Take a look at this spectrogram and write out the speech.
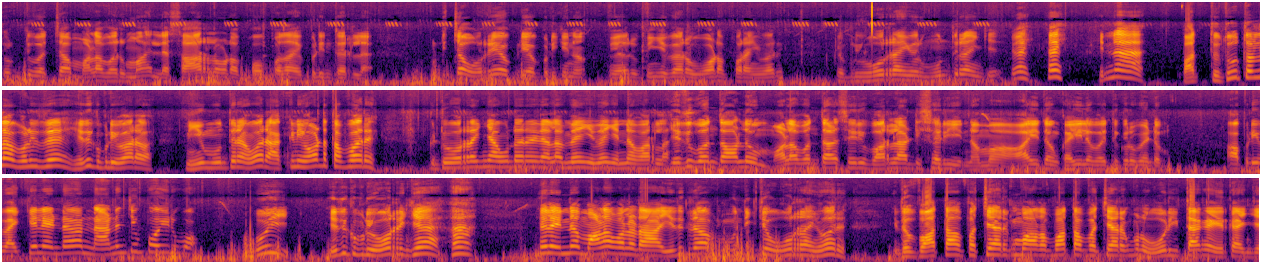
சொட்டு வச்சா மழை வருமா? இல்லை சாரலோட போப்பதா எப்படின்னு தெரில பிடிச்சா ஒரே அப்படியே பிடிக்கணும். வேறு இங்கே வேறு ஓட போகிறாங்க வேறு இப்படி ஓடுறாங்க? ஒரு முந்துறாங்க. ஏய் ஏய் என்ன? பத்து தூத்தல் தான் விழுது. எதுக்கு இப்படி வர? நீ முந்துறேன் வர அக்னி ஓட்ட தப்பாரு கிட்ட வர்றீங்க அங்கிட்ட எல்லாம். மேய்ங்க மேய்ங்க என்ன வரல? எது வந்தாலும் மழை வந்தாலும் சரி வரலாட்டி சரி நம்ம ஆயுதம் கையில் வைத்துக்கிற வேண்டும். அப்படி வைக்கலேண்டா நனைஞ்சு போயிடுவோம் ஓய் எதுக்கு இப்படி ஓடுறீங்க? ஆ? இல்லை என்ன மழை வரலடா. எதுக்குடா அப்படி முந்திக்கிட்டே ஓடுறாங்க ஒரு இதை பார்த்தா பச்சையாக இருக்குமா அதை பார்த்தா பச்சையாக இருக்குமோ ஓடித்தாங்க இருக்காங்க.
